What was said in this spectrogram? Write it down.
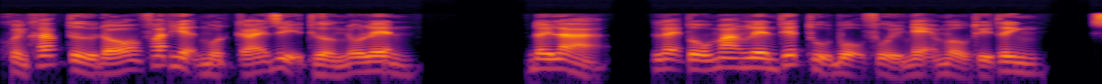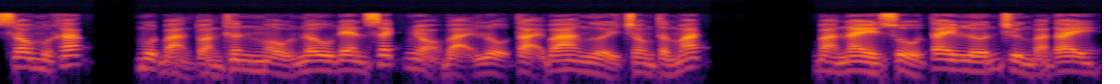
khoảnh khắc từ đó phát hiện một cái dị thường nô lên. Đây là, lệ tố mang lên thiết thủ bộ phủi nhẹ màu thủy tinh, sau một khắc, một bản toàn thân màu nâu đen sách nhỏ bại lộ tại ba người trong tầm mắt. Bản này sổ tay lớn chừng bàn tay,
